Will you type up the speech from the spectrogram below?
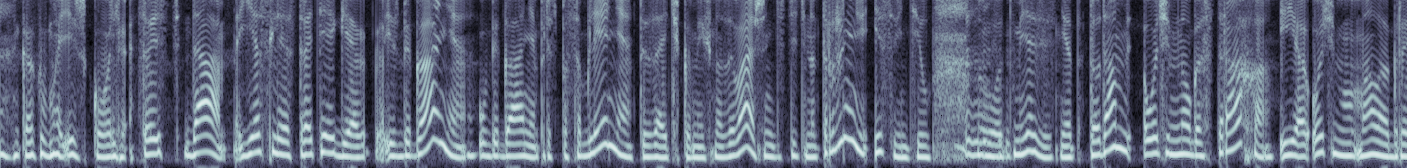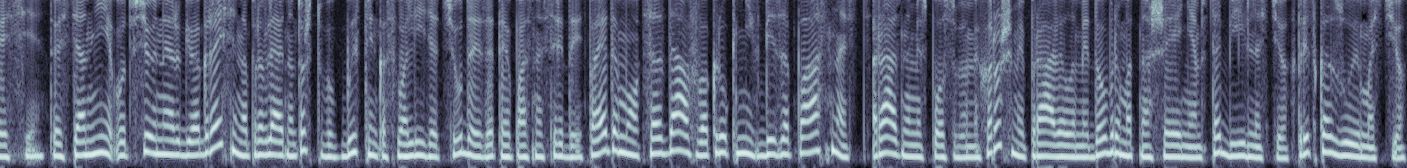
как в моей школе. То есть, да, если стратегия избегания, убегания, приспособления, ты зайчиками их называешь, они действительно трынь и свинтил. Вот, меня здесь нет. То там очень много страха и очень мало агрессии. То есть они вот всю энергию агрессии направляют на то, чтобы быстренько свалить отсюда из этой опасной среды. Поэтому, создав вокруг них безопасность разными способами, хорошими правилами, добрым отношением, стабильностью, предсказуемостью,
